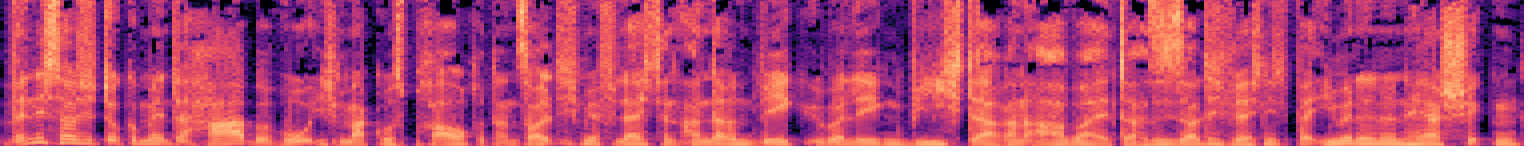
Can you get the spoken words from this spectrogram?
wenn ich solche Dokumente habe, wo ich Makros brauche, dann sollte ich mir vielleicht einen anderen Weg überlegen, wie ich daran arbeite. Also die sollte ich vielleicht nicht per E-Mail hin und her schicken,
